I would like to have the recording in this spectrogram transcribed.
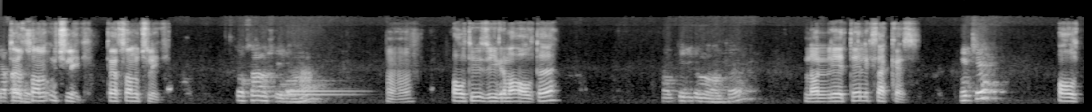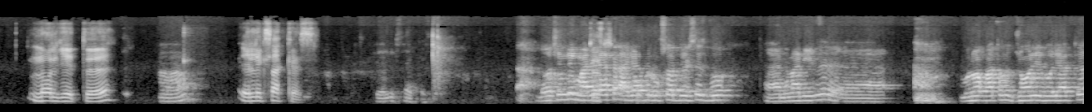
jafar to'qson uchlik to'qson uchlik. To'qson uchlik olti yuz yigirma olti. olti yuz yigirma olti. nol yetti ellik sakkiz. Nechi nol yetti ellik sakkiz ellik sakkiz moderator agar bir ruxsat bersangiz bu e, nima deydi? E, muloqotimiz jonli bo'lyapti.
